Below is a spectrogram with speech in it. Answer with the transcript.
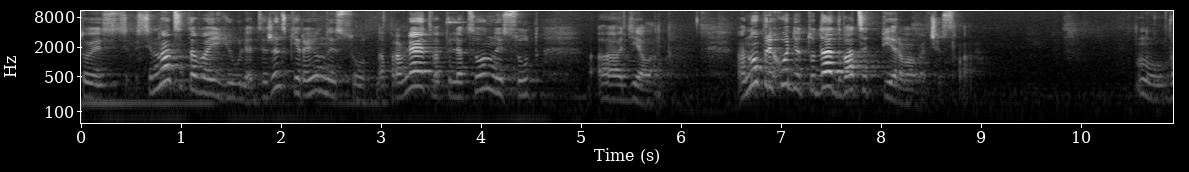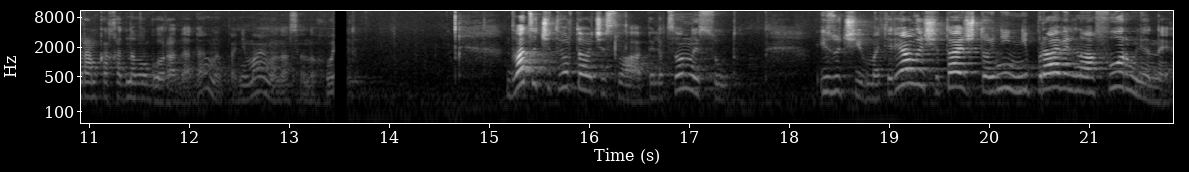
то есть 17 июля Дзержинский районный суд направляет в апелляционный суд э, дело. Оно приходит туда 21 числа. Ну, в рамках одного города, да, мы понимаем, у нас оно ходит. 24 числа апелляционный суд, изучив материалы, считает, что они неправильно оформлены.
